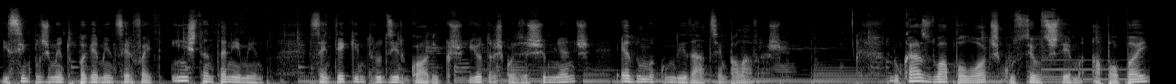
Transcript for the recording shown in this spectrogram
e simplesmente o pagamento ser feito instantaneamente, sem ter que introduzir códigos e outras coisas semelhantes, é de uma comodidade sem palavras. No caso do Apple Watch, com o seu sistema Apple Pay,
